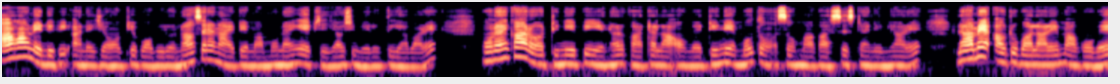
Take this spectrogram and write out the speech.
အားကောင်းတဲ့လေဖိအားနဲ့ရောင်ဖြစ်ပေါ်ပြီးတော့နောက်ဆက်နှစ်အတွင်းမှာမုန်တိုင်းရဲ့အဖြစ်ရောက်ရှိမယ်လို့သိရပါတယ်။မုန်တိုင်းကတော့ဒီနေ့ပြီးရင်နောက်တစ်ခါထပ်လာအောင်မယ်ဒီနေ့မုတ်တုံအစုံမှာက system တွေများတယ်။လာမယ့်အောက်တိုဘာလထဲမှာကိုပဲ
